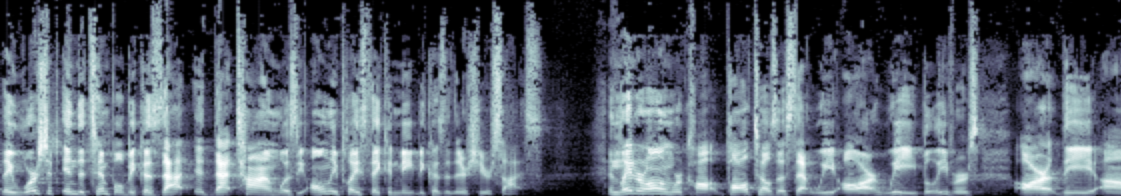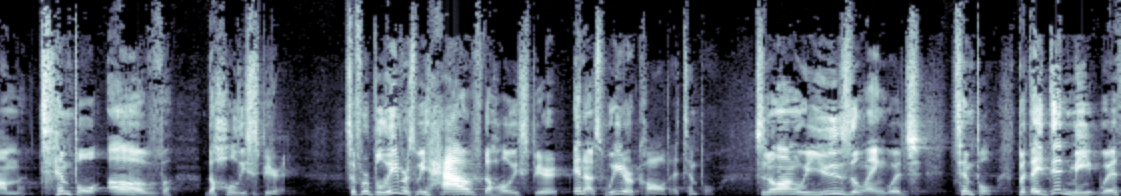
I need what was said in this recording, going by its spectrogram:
they worshiped in the temple because that, at that time was the only place they could meet because of their sheer size. And later on, we're called, Paul tells us that we are, we believers, are the um, temple of the Holy Spirit. So, we're believers, we have the Holy Spirit in us. We are called a temple. So, no longer we use the language temple. But they did meet with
